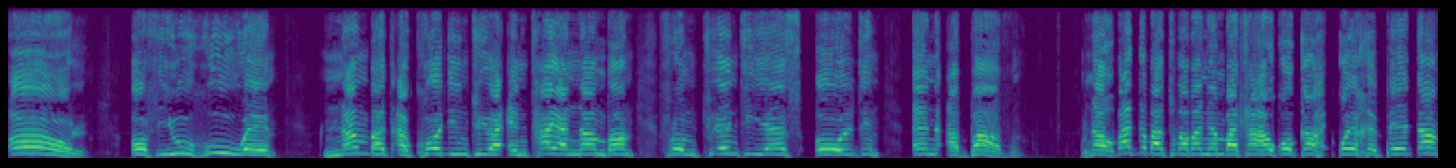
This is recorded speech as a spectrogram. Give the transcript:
all of you who were numbered according to your entire number from 20 years old and above. Now, ba ke batho ba ba neng ba tlhaga ko egepeta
